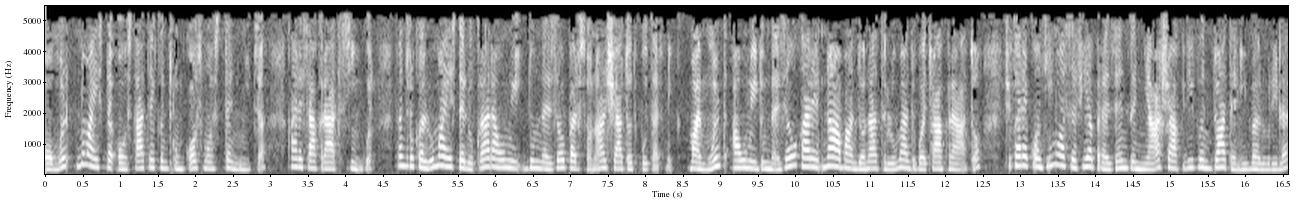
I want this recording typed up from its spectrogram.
Omul nu mai este o state într-un cosmos temniță, care s-a creat singur, pentru că lumea este lucrarea unui Dumnezeu personal și atotputernic. Mai mult, a unui Dumnezeu care n-a abandonat lumea după ce a creat-o, ci care continuă să fie prezent în ea și activ în toate nivelurile,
